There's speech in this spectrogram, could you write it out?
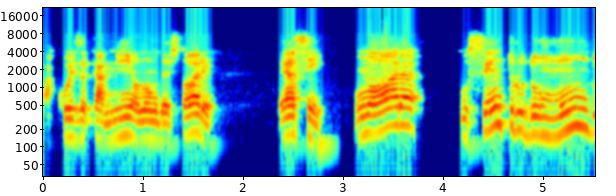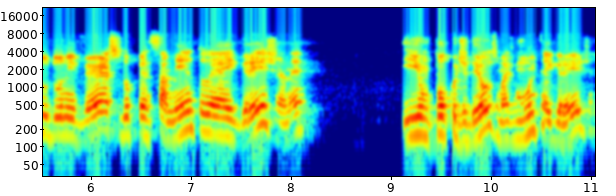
a coisa caminha ao longo da história é assim: uma hora o centro do mundo, do universo, do pensamento é a igreja, né? E um pouco de Deus, mas muita igreja.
